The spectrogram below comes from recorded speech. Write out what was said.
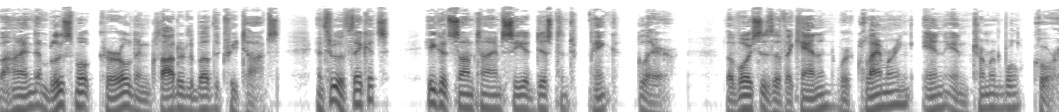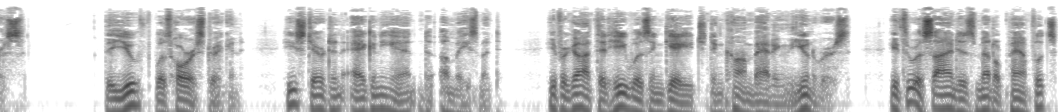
Behind them blue smoke curled and clouded above the tree tops, and through the thickets he could sometimes see a distant pink glare. The voices of the cannon were clamoring in interminable chorus. The youth was horror stricken. He stared in agony and amazement. He forgot that he was engaged in combating the universe. He threw aside his mental pamphlets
